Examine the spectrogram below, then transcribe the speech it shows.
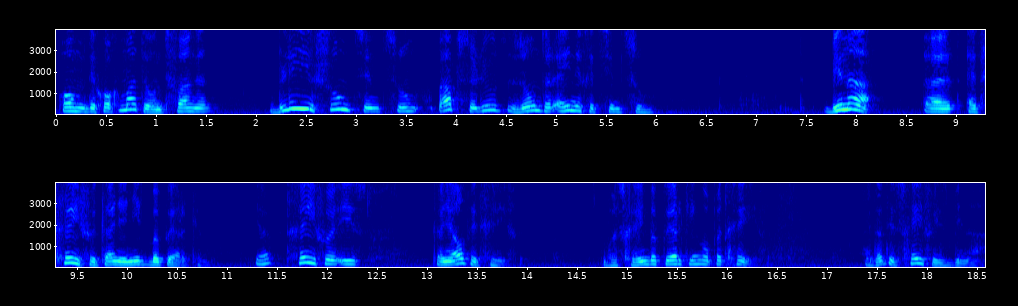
om de chogma te ontvangen, blie shum tzimtzum, absoluut zonder enige tzimtzum. Bina, het, geven kan je niet beperken. Ja, het geven is, kan je altijd geven. Er was geen beperking op het geven. En dat is geven is bina.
